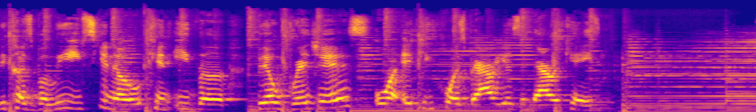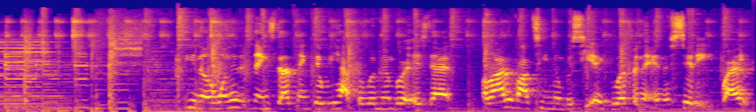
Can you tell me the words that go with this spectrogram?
because beliefs, you know, can either build bridges or it can cause barriers and barricades. You know, one of the things that I think that we have to remember is that a lot of our team members here grew up in the inner city, right?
